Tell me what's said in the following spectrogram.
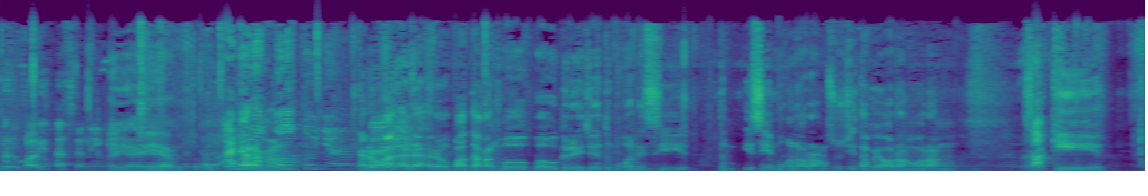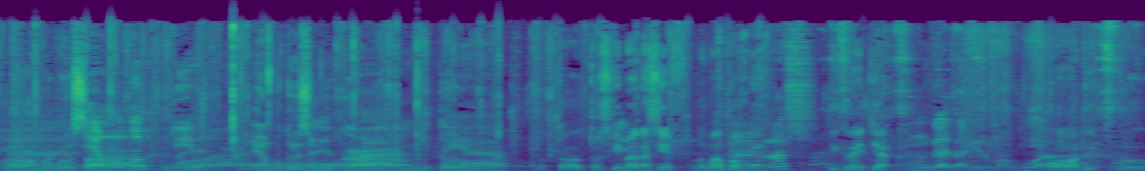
berkualitas kan yang Oh, iya Iya iya betul Betul. Ada waktu-waktunya. karena emang ada ada pepatah kan bahwa, bahwa gereja itu bukan isi isinya bukan orang suci tapi orang-orang sakit orang-orang berdosa yang butuh di yang butuh disembuhkan gitu ya. Betul. Terus gimana sih? Lu maboknya Nah, terus di gereja? enggak lah di rumah gua. Oh, di, lu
